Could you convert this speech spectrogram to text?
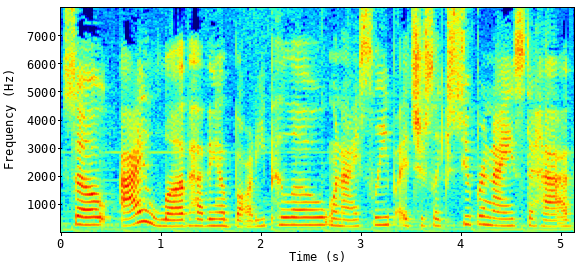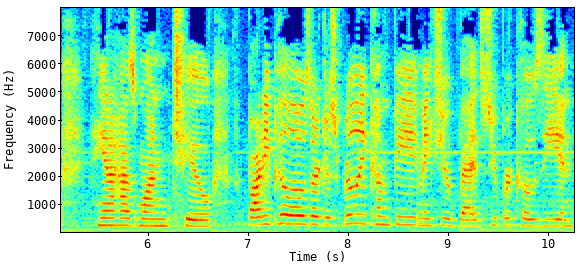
So I love having a body pillow when I sleep. It's just like super nice to have. Hannah has one too. Body pillows are just really comfy. It makes your bed super cozy and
